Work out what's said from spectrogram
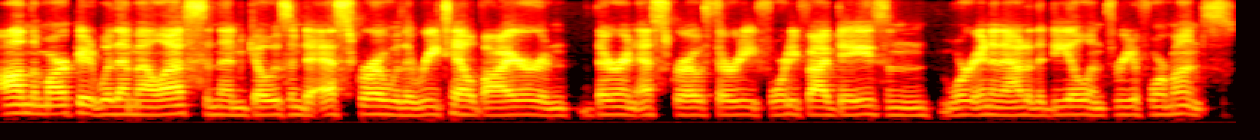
on the market with MLS and then goes into escrow with a retail buyer and they're in escrow 30, 45 days and we're in and out of the deal in three to four months.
